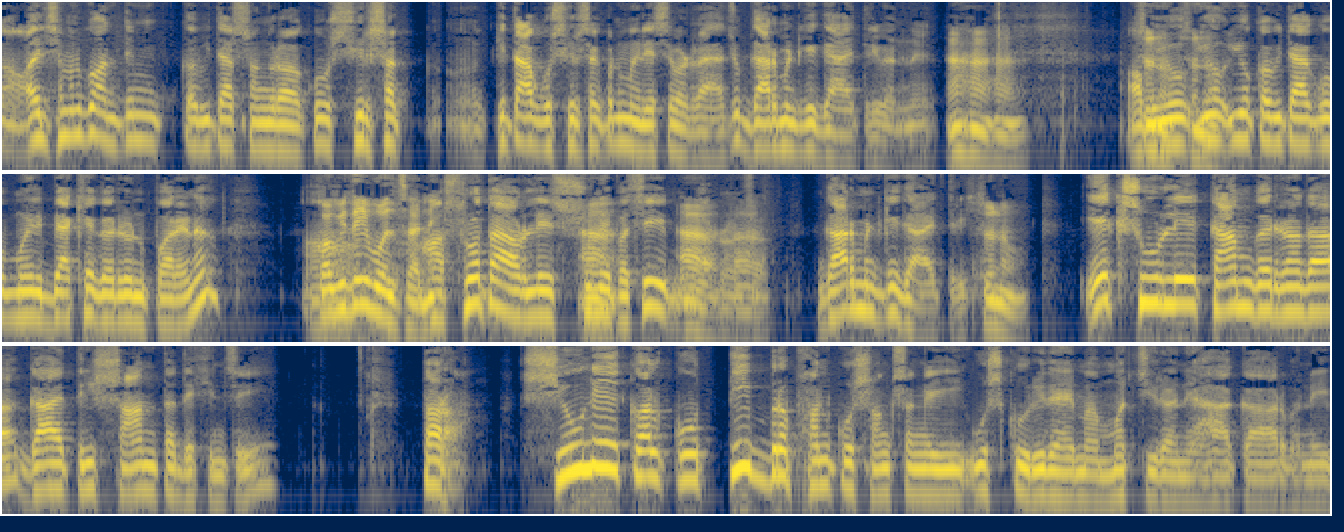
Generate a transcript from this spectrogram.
अहिलेसम्मको अन्तिम कविता संग्रहको शीर्षक किताबको शीर्षक पनि मैले यसैबाट राखेको छु गार्मेन्टकै गायत्री भन्ने। अब यो यो यो कविताको मैले व्याख्या गरिरहनु परेन। कवितै बोल्छ श्रोताहरूले सुनेपछि गार्मेन्टकै गायत्री। एक सुरले काम गरिरहँदा गायत्री शान्त देखिन्छ। तर सिउने कलको तीव्र फनको सँगसँगै उसको हृदयमा मचिरहने हाकार भने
